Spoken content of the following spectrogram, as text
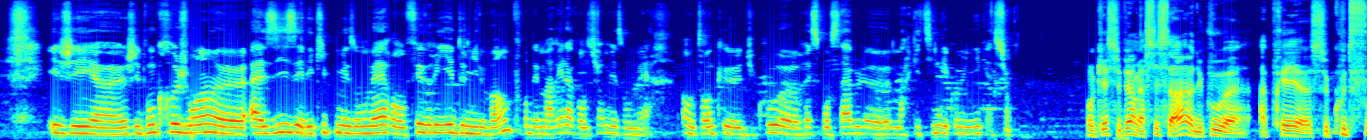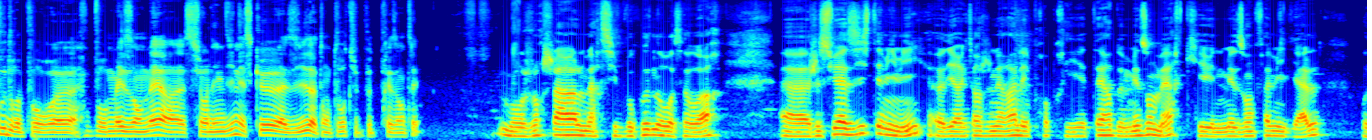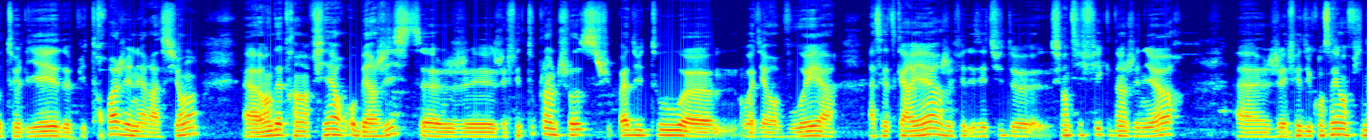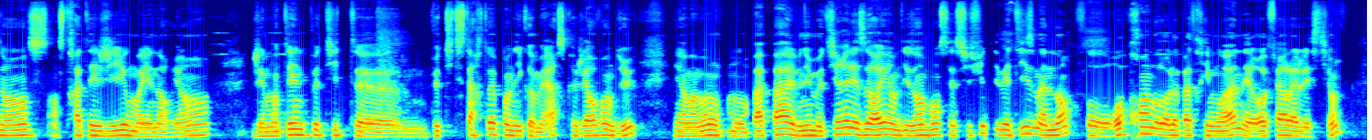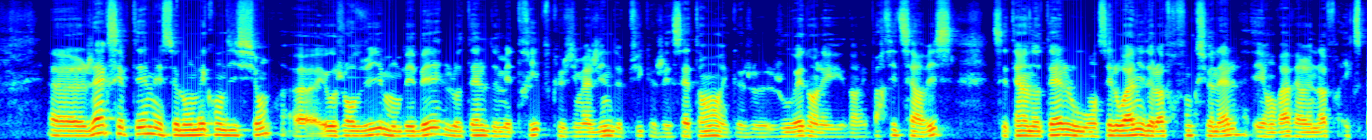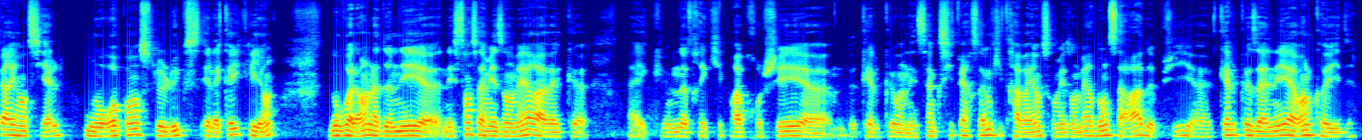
Et j'ai donc rejoint Aziz et l'équipe Maison Mère en février 2020 pour démarrer l'aventure Maison Mère en tant que du coup responsable marketing et communication. Ok, super, merci Sarah. Du coup, euh, après euh, ce coup de foudre pour, euh, pour Maison Mère sur LinkedIn, est-ce que Aziz, à ton tour, tu peux te présenter? Bonjour Charles, merci beaucoup de nous recevoir. je suis Aziz Temimi, directeur général et propriétaire de Maison Mère, qui est une maison familiale, hôtelier depuis trois générations. avant d'être un fier aubergiste, j'ai fait tout plein de choses. Je suis pas du tout, on va dire, voué à, à cette carrière. J'ai fait des études scientifiques d'ingénieur. Euh, j'ai fait du conseil en finance, en stratégie au Moyen-Orient. J'ai monté une petite, euh, petite start-up en e-commerce que j'ai revendue. Et à un moment, mon, papa est venu me tirer les oreilles en me disant Bon, ça suffit des bêtises maintenant, faut reprendre le patrimoine et refaire la gestion. Euh, j'ai accepté, mais selon mes conditions. Euh, et aujourd'hui, mon bébé, l'hôtel de mes tripes, que j'imagine depuis que j'ai 7 ans et que je jouais dans les, dans les parties de service, c'était un hôtel où on s'éloigne de l'offre fonctionnelle et on va vers une offre expérientielle, où on repense le luxe et l'accueil client. Donc voilà, on a donné euh, naissance à Maison Mère avec, avec notre équipe rapprochée de quelques, on est 5-6 personnes qui travaillent sur Maison Mère, dont Sarah depuis quelques années avant le Covid.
